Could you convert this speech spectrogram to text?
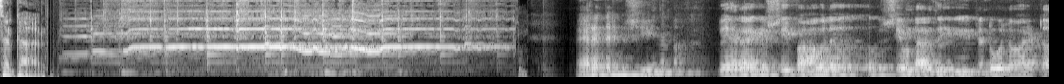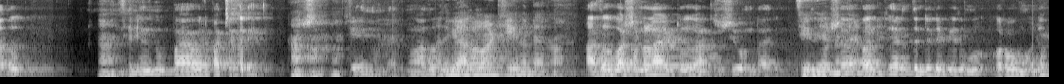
सरकार വേറെ എന്തെങ്കിലും കൃഷി ചെയ്യുന്നുണ്ടോ വേറെ കൃഷി പാവല് കൃഷി ഉണ്ടായിരുന്നു ഈ രണ്ടു കൊല്ലമായിട്ട് അത് ആ ശരി നിന്നു. പാവല് പച്ചക്കറി ആ, കൃഷി ആ, ആ. ചെയ്യുന്നുണ്ടായിരുന്നു അത് അത് വ്യാപകമായിട്ട് ചെയ്യുന്നുണ്ടായിരുന്നോ അത് വർഷങ്ങളായിട്ട് ആ കൃഷി ഉണ്ടായിരുന്നു ചെയ്തു പക്ഷെ അപ്പൊ തരുന്നുണ്ടായിരുന്നു ജലത്തിന്റെ ലഭ്യത മൂ- കുറവ് മൂലം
